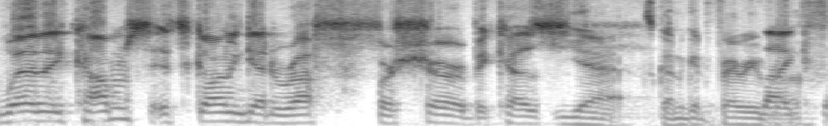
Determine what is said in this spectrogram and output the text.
when it comes, it's going to get rough for sure because yeah, it's going to get very like, rough.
